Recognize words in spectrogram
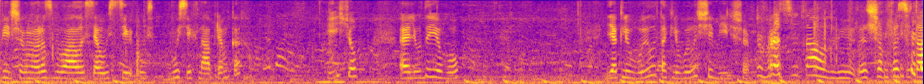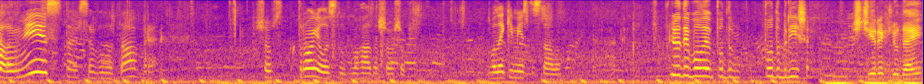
більше воно розвивалося у всіх, у- в усіх напрямках, і щоб е, люди його як любили, так любили ще більше. Процвітало, щоб процвітало місто, все було добре. Щоб строїлось тут багато що, щоб велике місто стало. Щоб Люди були подоб- подобріше. щирих людей,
